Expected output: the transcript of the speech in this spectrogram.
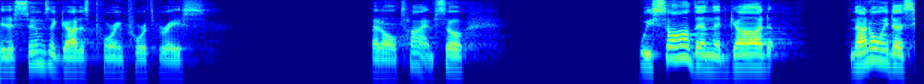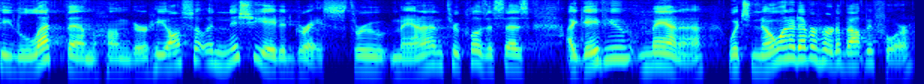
It assumes that God is pouring forth grace at all times. So we saw then that God not only does he let them hunger, he also initiated grace through manna and through clothes. It says, I gave you manna, which no one had ever heard about before.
